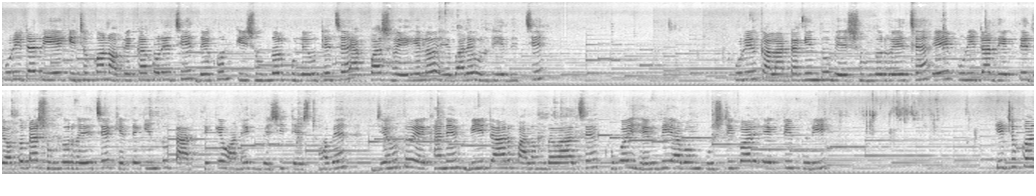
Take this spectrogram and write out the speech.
পুরিটা দিয়ে কিছুক্ষণ অপেক্ষা করেছি। দেখুন কি সুন্দর ফুলে উঠেছে। এক পাশ হয়ে গেল, এবারে উল্টিয়ে দিচ্ছি। পুরীর কালারটা কিন্তু বেশ সুন্দর হয়েছে। এই পুরিটা দেখতে যতটা সুন্দর হয়েছে, খেতে কিন্তু তার থেকে অনেক বেশি টেস্ট হবে। যেহেতু এখানে বিট আর পালং দেওয়া আছে, খুবই হেলদি এবং পুষ্টিকর একটি পুরি। কিছুক্ষণ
